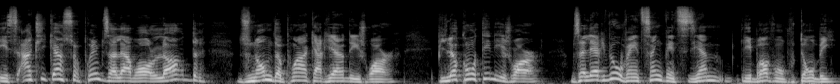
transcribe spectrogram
Et en cliquant sur points, vous allez avoir l'ordre du nombre de points en carrière des joueurs. Puis là, comptez les joueurs. Vous allez arriver au 25, 26e, les bras vont vous tomber.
